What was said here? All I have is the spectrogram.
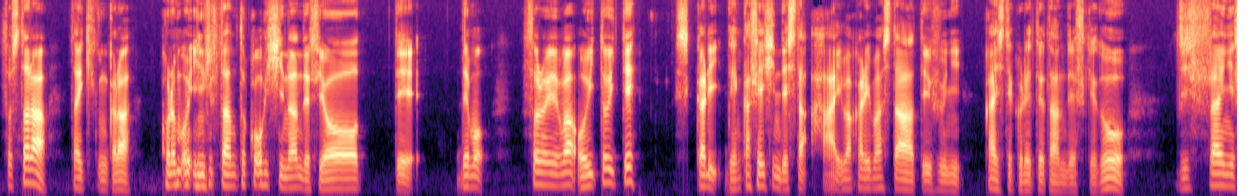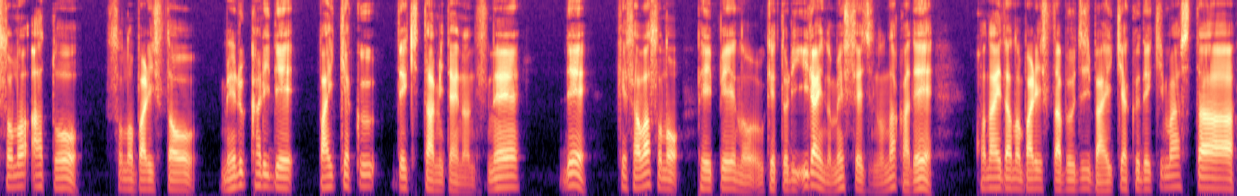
そしたら、大輝くんから、これもインスタントコーヒーなんですよって、でも、それは置いといて、しっかり電化製品でした。はい、わかりましたっていう風に返してくれてたんですけど、実際にその後、そのバリスタをメルカリで売却できたみたいなんですね。で、今朝はその PayPay の受け取り以来のメッセージの中で、こないだのバリスタ無事売却できました。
